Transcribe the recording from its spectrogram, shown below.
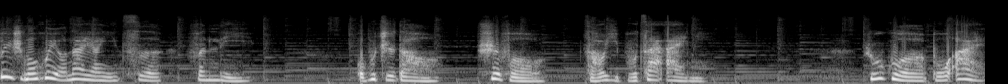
为什么会有那样一次分离？我不知道是否早已不再爱你。如果不爱，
